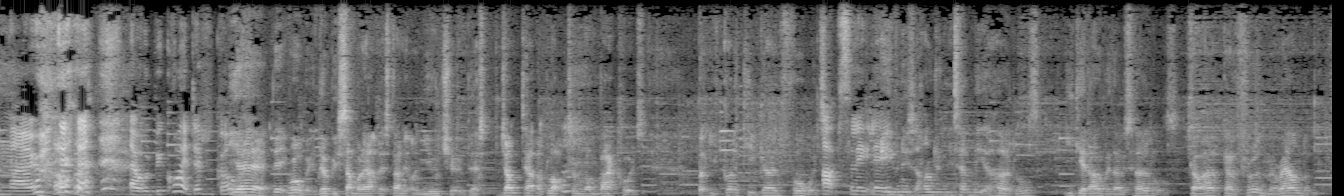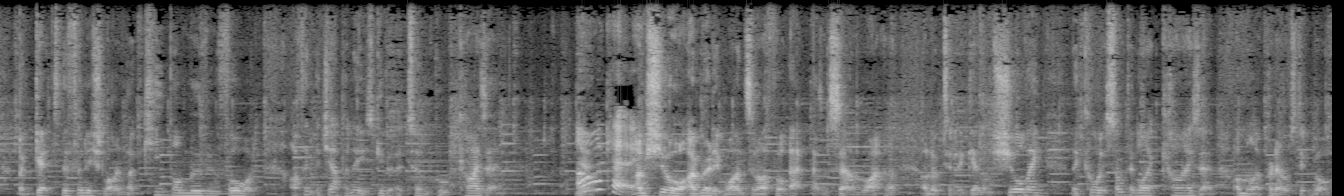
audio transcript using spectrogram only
No, that would be quite difficult. Yeah, it will be. There'll be someone out there that's done it on YouTube, that's jumped out the blocks and run backwards. but you've got to keep going forwards. Absolutely. Even if it's 110 metre hurdles, you get over those hurdles. Go out, go through them, around them, but get to the finish line. But keep on moving forward. I think the Japanese give it a term called kaizen. Oh, okay. I'm sure I read it once and I thought that doesn't sound right, and I, I looked at it again. I'm sure they, they call it something like kaizen. I might have pronounced it wrong,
